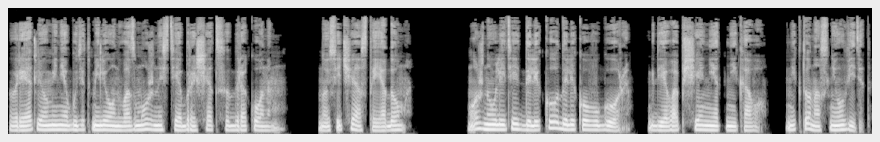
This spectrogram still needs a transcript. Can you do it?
Вряд ли у меня будет миллион возможностей обращаться с драконом, но сейчас-то я дома. Можно улететь далеко-далеко в горы, где вообще нет никого, никто нас не увидит.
